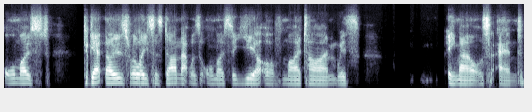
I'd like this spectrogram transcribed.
almost, to get those releases done, that was almost a year of my time with emails and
